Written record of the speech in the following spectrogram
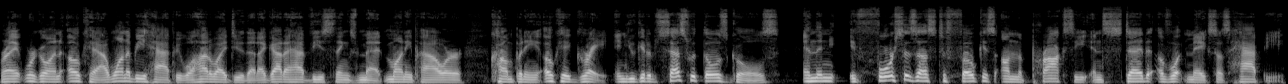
right? We're going, okay, I want to be happy. Well, how do I do that? I got to have these things met money, power, company. Okay, great. And you get obsessed with those goals and then it forces us to focus on the proxy instead of what makes us happy.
